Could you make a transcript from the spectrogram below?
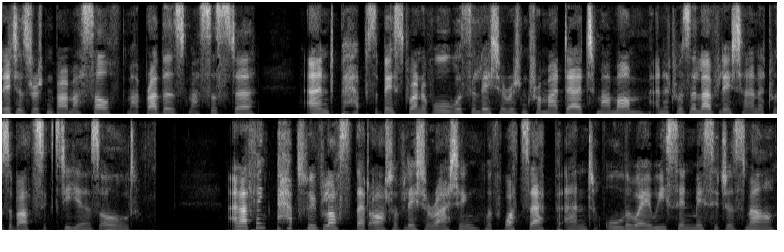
Letters written by myself, my brothers, my sister, and perhaps the best one of all was a letter written from my dad to my mom, and it was a love letter, and it was about 60 years old. And I think perhaps we've lost that art of letter writing with WhatsApp and all the way we send messages now.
